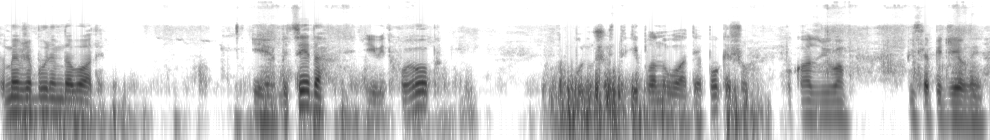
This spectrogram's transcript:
то ми вже будемо давати і гербіцида, і від хвороб. Будемо щось тоді планувати. А поки що показую вам після підживлення.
